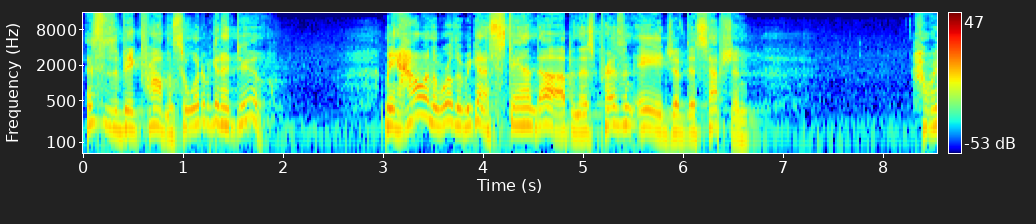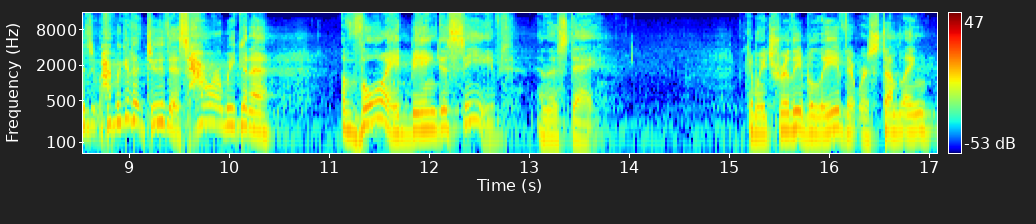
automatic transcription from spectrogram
This is a big problem. So, what are we going to do? I mean, how in the world are we going to stand up in this present age of deception? How, is, how are we going to do this? How are we going to avoid being deceived in this day? Can we truly believe that we're stumbling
